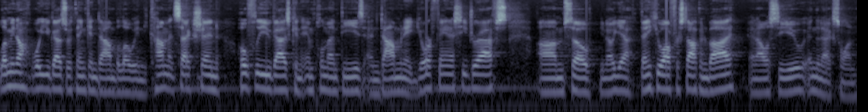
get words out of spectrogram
Let me know what you guys are thinking down below in the comment section. Hopefully, you guys can implement these and dominate your fantasy drafts. Um, so, you know, yeah, thank you all for stopping by, and I will see you in the next one.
